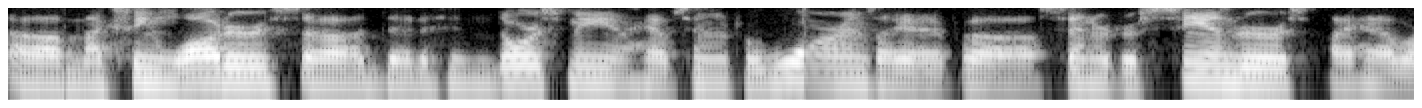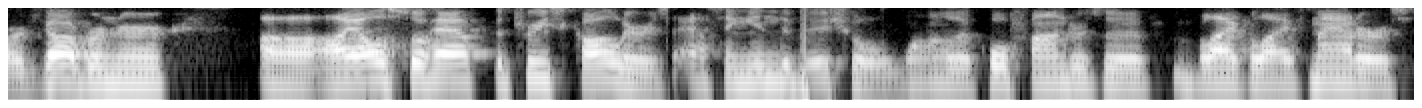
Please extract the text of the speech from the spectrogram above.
Uh, uh, Maxine Waters uh, that has endorsed me. I have Senator Warrens. I have Senator Sanders. I have our governor. Uh, I also have Patrisse Cullors as an individual, one of the co-founders of Black Lives Matters,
